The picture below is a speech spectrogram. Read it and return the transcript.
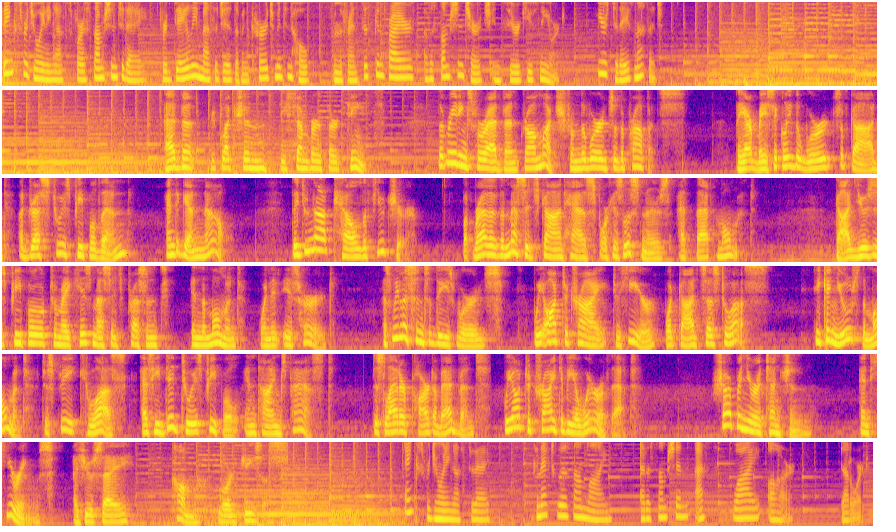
Thanks for joining us for Assumption Today for daily messages of encouragement and hope from the Franciscan Friars of Assumption Church in Syracuse, New York. Here's today's message. Advent Reflection, December 13th. The readings for Advent draw much from the words of the prophets. They are basically the words of God addressed to his people then and again now. They do not tell the future, but rather the message God has for his listeners at that moment. God uses people to make his message present in the moment when it is heard. As we listen to these words, we ought to try to hear what God says to us. He can use the moment to speak to us as he did to his people in times past. This latter part of Advent we ought to try to be aware of that. Sharpen your attention and hearings as you say, Come, Lord Jesus. Thanks for joining us today. Connect with us online at AssumptionSYR.org.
